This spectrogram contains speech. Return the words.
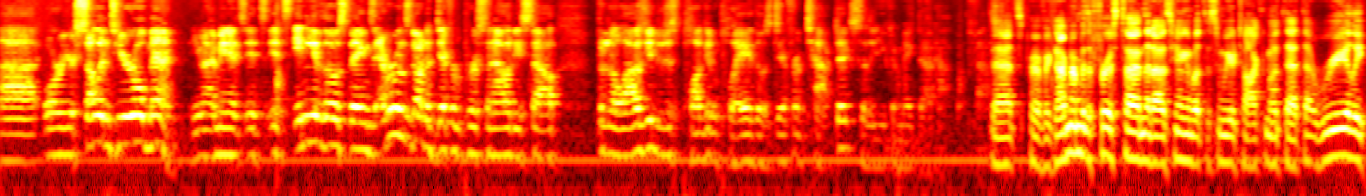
Uh, or you're selling to your old men. You know, I mean, it's it's it's any of those things. Everyone's got a different personality style but it allows you to just plug and play those different tactics so that you can make that happen. Faster. That's perfect. I remember the first time that I was hearing about this and we were talking about that. That really,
